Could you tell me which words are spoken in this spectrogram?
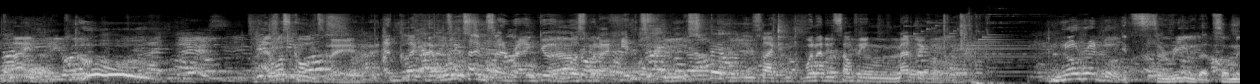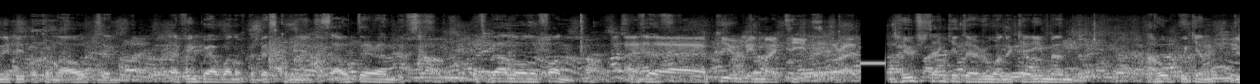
nine. I was cold today. And like the only times I ran good was when I hit. It's like when I did something magical. No Red Bull. It's surreal that so many people come out, and I think we have one of the best communities out there, and it's it's been a lot of fun. I had a pube in my teeth. Alright. A huge thank you to everyone who came, and I hope we can do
